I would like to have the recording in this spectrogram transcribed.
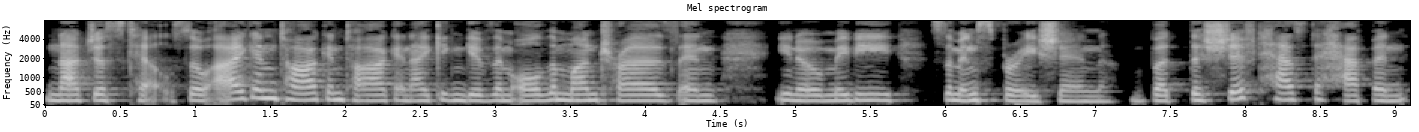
not just tell. So I can talk and talk and I can give them all the mantras and, you know, maybe some inspiration, but the shift has to happen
